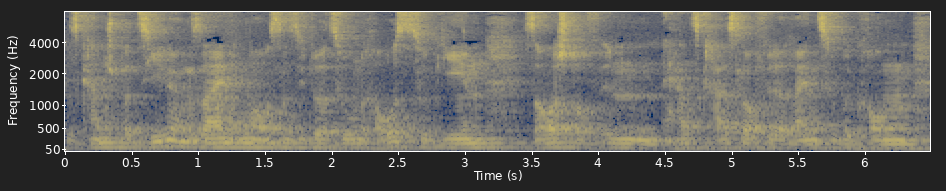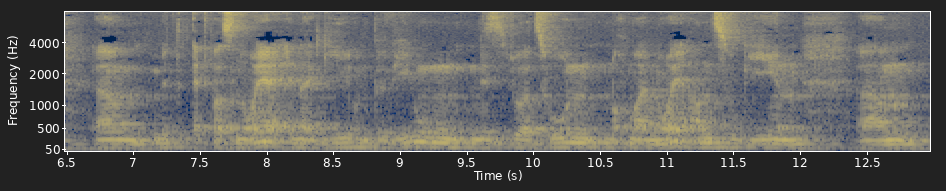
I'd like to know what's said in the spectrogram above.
Das kann ein Spaziergang sein, um aus einer Situation rauszugehen, Sauerstoff in den Herz-Kreislauf wieder reinzubekommen, ähm, mit etwas neuer Energie und Bewegung eine Situation nochmal neu anzugehen ähm,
